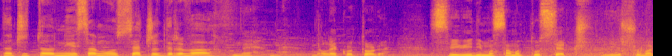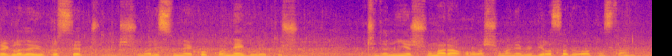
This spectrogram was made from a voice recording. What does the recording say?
Znači, to nije samo seča drva, Ne, ne, daleko od toga. Svi vidimo samo tu seču i šumare gledaju kroz seču. Znači, šumari su neko ko neguje tu šumu. Znači, da nije šumara, ova šuma ne bi bila sad u ovakvom stanju.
